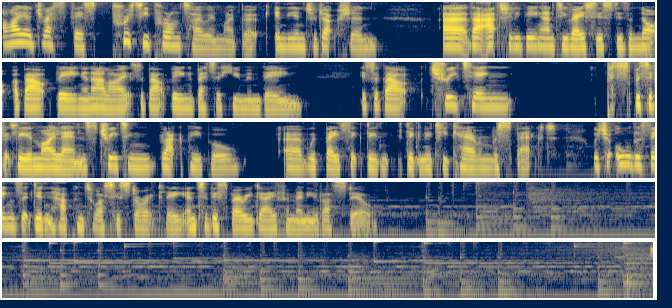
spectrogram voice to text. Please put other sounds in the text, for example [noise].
I address this pretty pronto in my book in the introduction. Uh, that actually being anti-racist is not about being an ally; it's about being a better human being. It's about treating, specifically in my lens, treating black people uh, with basic dignity, care, and respect, which are all the things that didn't happen to us historically, and to this very day for many of us still.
